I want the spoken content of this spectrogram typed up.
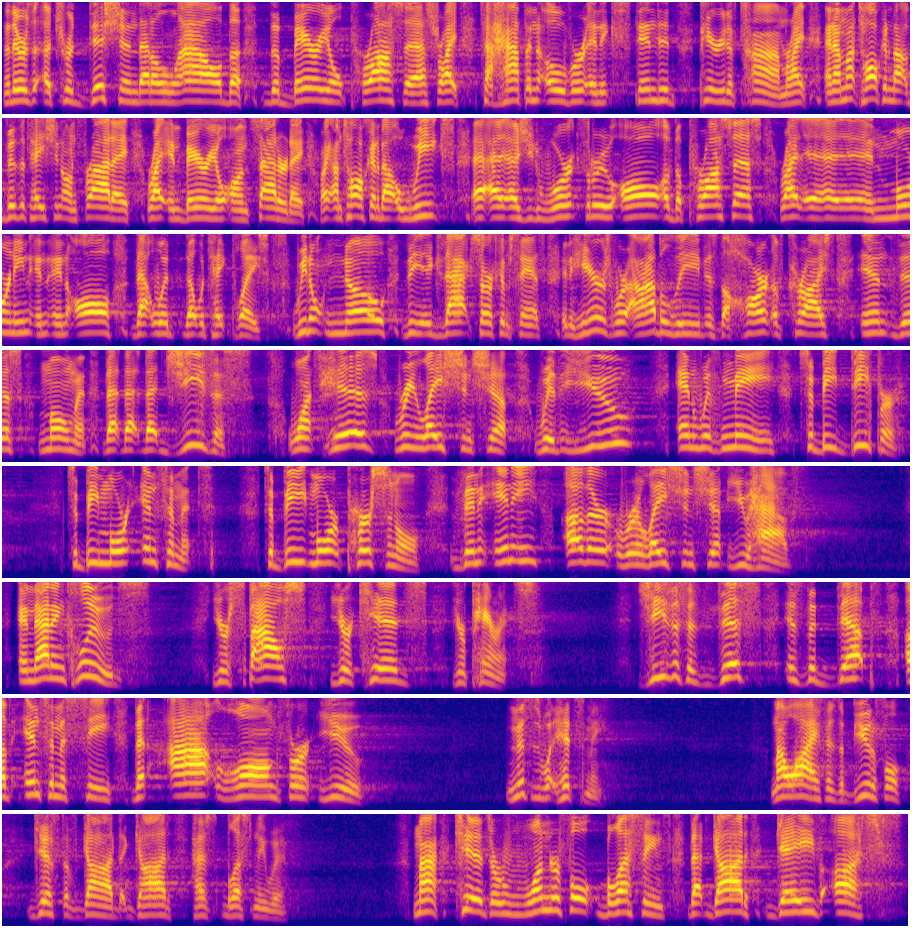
Now, there was a tradition that allowed the, the burial process, right, to happen over an extended period of time, right? And I'm not talking about visitation on Friday, right, and burial on Saturday, right? I'm talking about weeks as you'd work through all of the process, right, and mourning and, and all that would, that would take place. We don't know the exact circumstance. And here's where I believe is the heart of Christ in this moment that, that, that Jesus wants his relationship with you and with me to be deeper, to be more intimate, to be more personal than any other relationship you have. And that includes your spouse, your kids, your parents. Jesus says, This is the depth of intimacy that I long for you. And this is what hits me. My wife is a beautiful gift of God that God has blessed me with. My kids are wonderful blessings that God gave us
